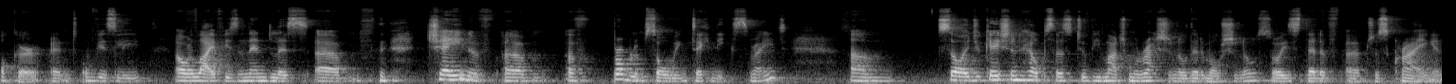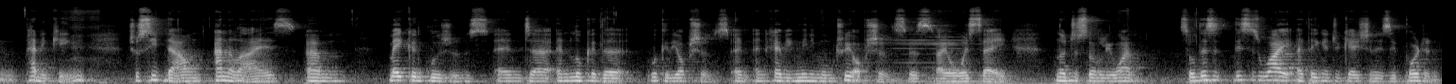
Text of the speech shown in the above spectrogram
occur, and obviously, our life is an endless um, chain of, um, of problem solving techniques, right? Um, so education helps us to be much more rational than emotional. So instead of uh, just crying and panicking, to sit down, analyze, um, make conclusions, and uh, and look at the look at the options, and, and having minimum three options, as I always say, not just only one. So this is this is why I think education is important.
